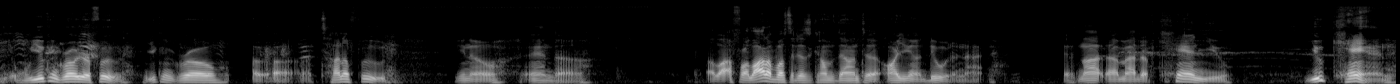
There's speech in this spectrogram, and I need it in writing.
you can grow your food. You can grow a, a, ton of food, you know, and uh, a lot for a lot of us, it just comes down to are you going to do it or not. It's not a matter of can you. You can.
